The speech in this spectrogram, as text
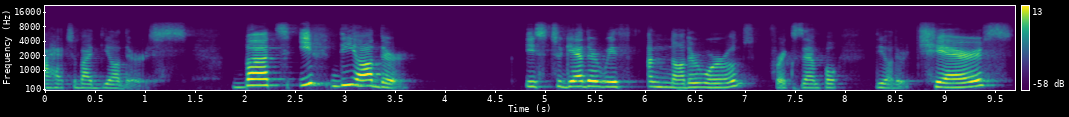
I had to buy the others. But if the other is together with another word, for example, the other chairs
